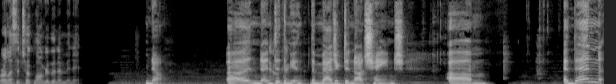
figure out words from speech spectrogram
Or unless it took longer than a minute. No. Uh, no, did the the magic did not change. Um, and then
